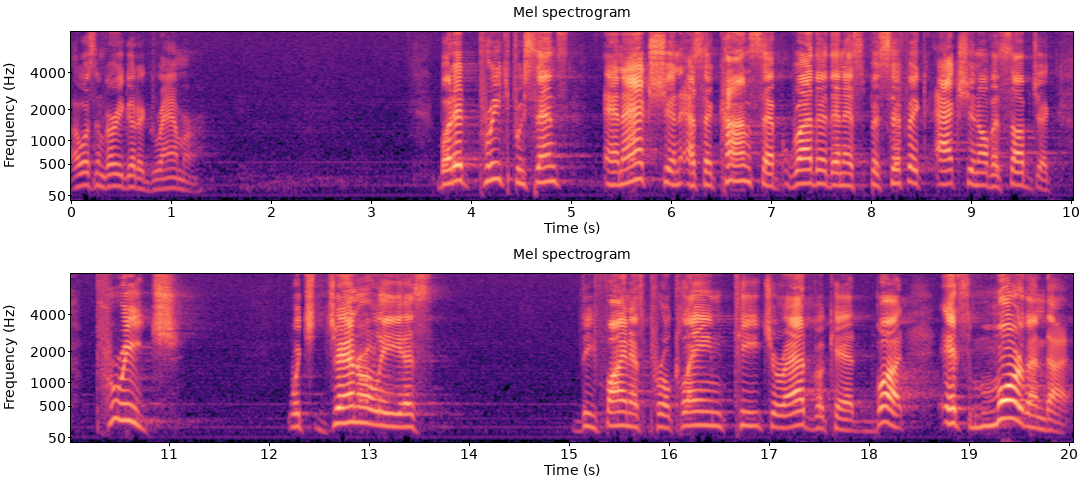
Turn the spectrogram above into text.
I wasn't very good at grammar but it preach presents an action as a concept rather than a specific action of a subject. Preach, which generally is defined as proclaim, teach, or advocate, but it's more than that.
